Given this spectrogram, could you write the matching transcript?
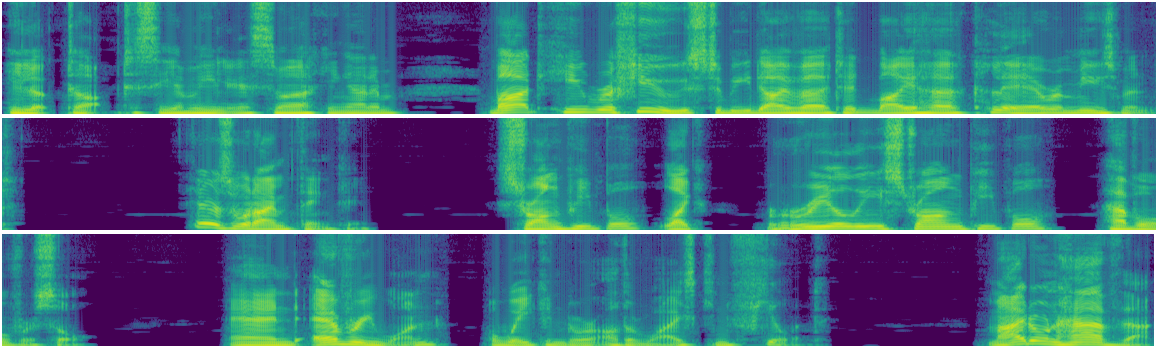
He looked up to see Amelia smirking at him, but he refused to be diverted by her clear amusement. Here's what I'm thinking strong people, like really strong people, have oversoul. And everyone, awakened or otherwise, can feel it. I don't have that,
